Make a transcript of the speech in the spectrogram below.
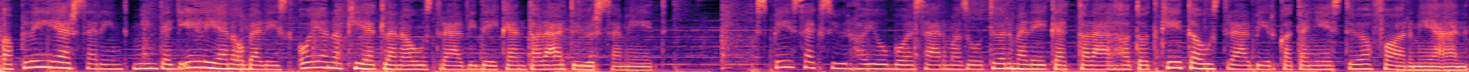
A player szerint, mint egy Alien Obelisk, olyan a kietlen Ausztrál vidéken talált űrszemét. SpaceX űrhajóból származó törmeléket találhatott két ausztrál birkatenyésztő a farmján.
